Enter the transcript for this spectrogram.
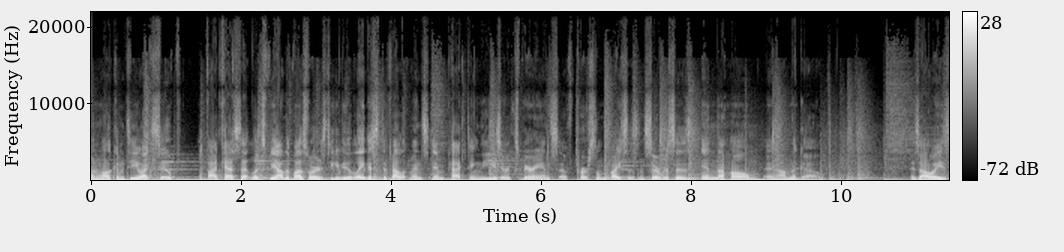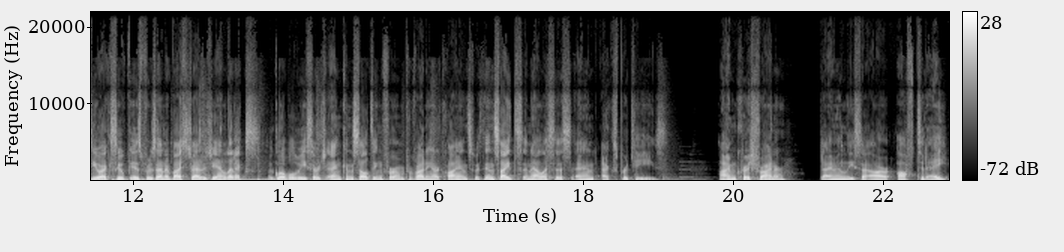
and welcome to UX Soup, a podcast that looks beyond the buzzwords to give you the latest developments impacting the user experience of personal devices and services in the home and on the go. As always, UX Soup is presented by Strategy Analytics, a global research and consulting firm providing our clients with insights, analysis, and expertise. I'm Chris Schreiner. Diana and Lisa are off today.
